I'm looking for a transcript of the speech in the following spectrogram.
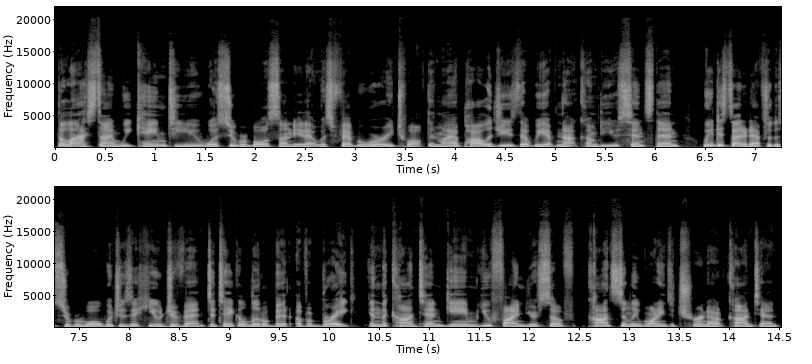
The last time we came to you was Super Bowl Sunday. That was February 12th. And my apologies that we have not come to you since then. We decided after the Super Bowl, which is a huge event, to take a little bit of a break. In the content game, you find yourself constantly wanting to churn out content.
